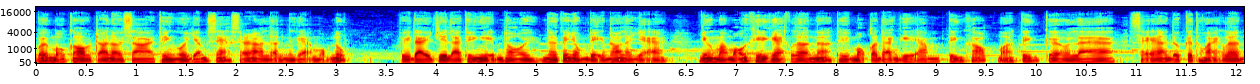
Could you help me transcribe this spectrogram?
với mỗi câu trả lời sai thì người giám sát sẽ ra lệnh gạt một nút. Vì đây chỉ là thí nghiệm thôi nên cái dòng điện đó là giả, nhưng mà mỗi khi gạt lên á, thì một cái đoạn ghi âm tiếng khóc, tiếng kêu la sẽ được kích hoạt lên,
